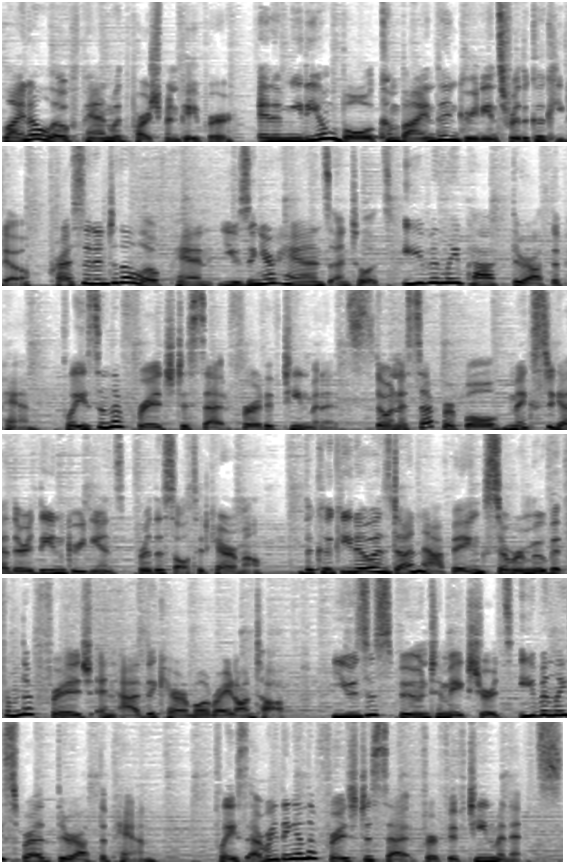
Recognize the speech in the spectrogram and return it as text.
Line a loaf pan with parchment paper. In a medium bowl, combine the ingredients for the cookie dough. Press it into the loaf pan using your hands until it's evenly packed throughout the pan. Place in the fridge to set for 15 minutes. So, in a separate bowl, mix together the ingredients for the salted caramel. The cookie dough is done napping, so remove it from the fridge and add the caramel right on top. Use a spoon to make sure it's evenly spread throughout the pan. Place everything in the fridge to set for 15 minutes.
